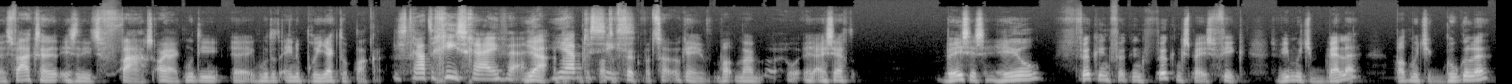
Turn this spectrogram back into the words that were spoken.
Dus vaak zijn, is het iets vaags. Oh ja, ik moet, die, eh, ik moet dat ene project oppakken. Die strategie schrijven. Ja, ja what precies. fuck, wat zou, oké, wat, maar eh, hij zegt, wees is heel fucking, fucking, fucking specifiek. Dus wie moet je bellen? Wat moet je googlen?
